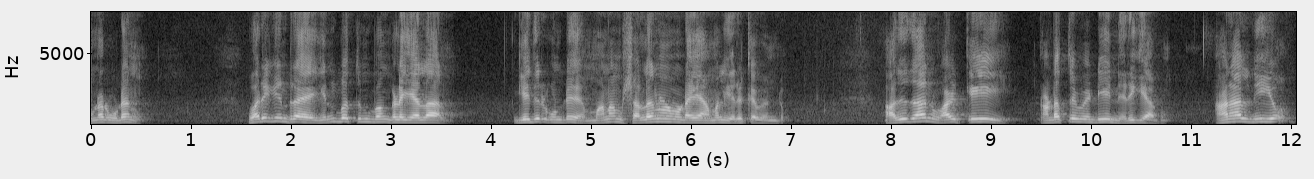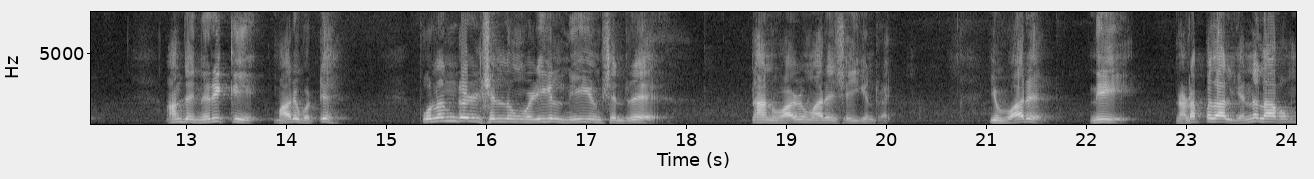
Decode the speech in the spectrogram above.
உணர்வுடன் வருகின்ற இன்ப துன்பங்களையெல்லாம் எதிர்கொண்டு மனம் சலனமுடையாமல் இருக்க வேண்டும். அதுதான் வாழ்க்கையை நடத்த வேண்டிய நெறியாகும். ஆனால் நீயோ அந்த நெறிக்கு மாறுபட்டு புலன்கள் செல்லும் வழியில் நீயும் சென்று நான் வாழுமாறு செய்கின்றாய். இவ்வாறு நீ நடப்பதால் என்ன லாபம்?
